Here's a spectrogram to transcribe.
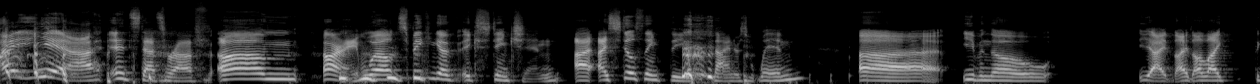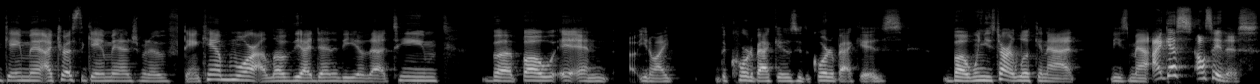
I, yeah, it's that's rough. Um, all right. Well, speaking of extinction, I, I still think the Niners win. Uh, even though, yeah, I, I, I like the game man. I trust the game management of Dan Campbell more. I love the identity of that team, but Bo and you know, I the quarterback is who the quarterback is. But when you start looking at these mat, I guess I'll say this:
